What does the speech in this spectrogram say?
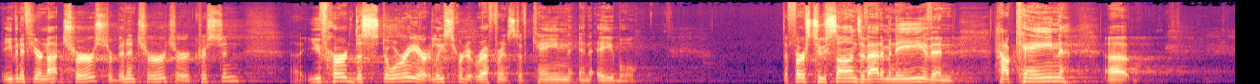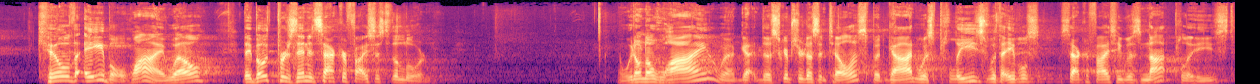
even if you're not church or been in church or a Christian. Uh, you've heard the story, or at least heard it referenced, of Cain and Abel. The first two sons of Adam and Eve, and how Cain uh, killed Abel. Why? Well, they both presented sacrifices to the Lord. And we don't know why. The scripture doesn't tell us, but God was pleased with Abel's sacrifice. He was not pleased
